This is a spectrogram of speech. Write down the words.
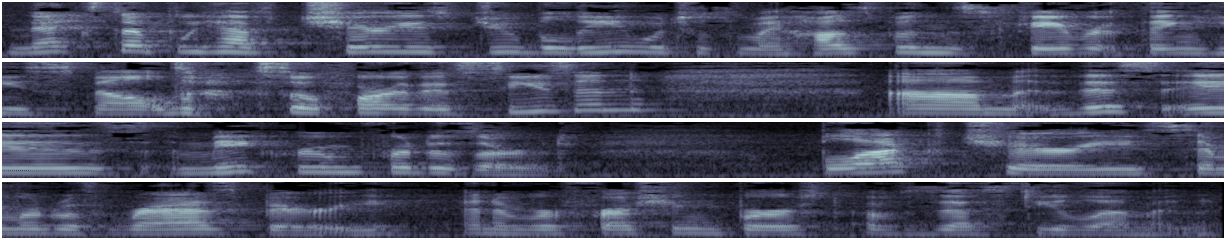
Next up, we have Cherries Jubilee, which is my husband's favorite thing he's smelled so far this season. Um, this is Make Room for Dessert. Black cherry simmered with raspberry and a refreshing burst of zesty lemon.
